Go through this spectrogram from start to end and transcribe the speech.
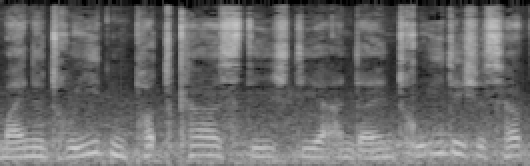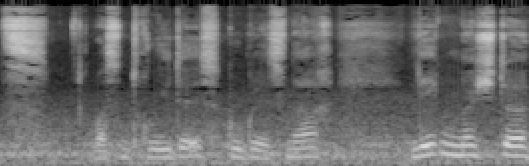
meine Druiden-Podcast, die ich dir an dein druidisches Herz, was ein Druide ist, google es nach, legen möchte.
